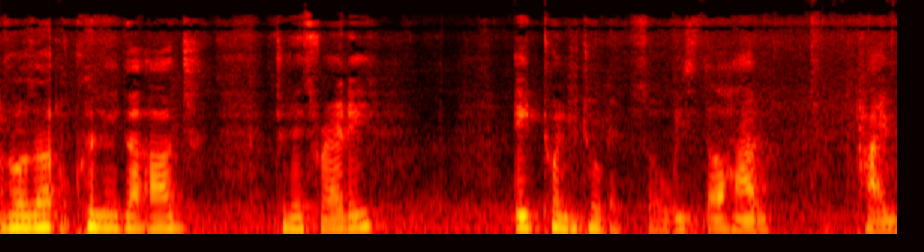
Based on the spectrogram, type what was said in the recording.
रोज़ा खुलेगा आज टुडे इज़ फ्राइडे 8.22 पे so we still have time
